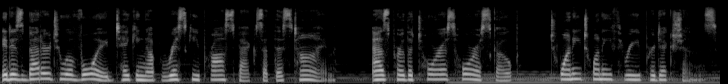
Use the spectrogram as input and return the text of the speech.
It is better to avoid taking up risky prospects at this time, as per the Taurus horoscope 2023 predictions.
